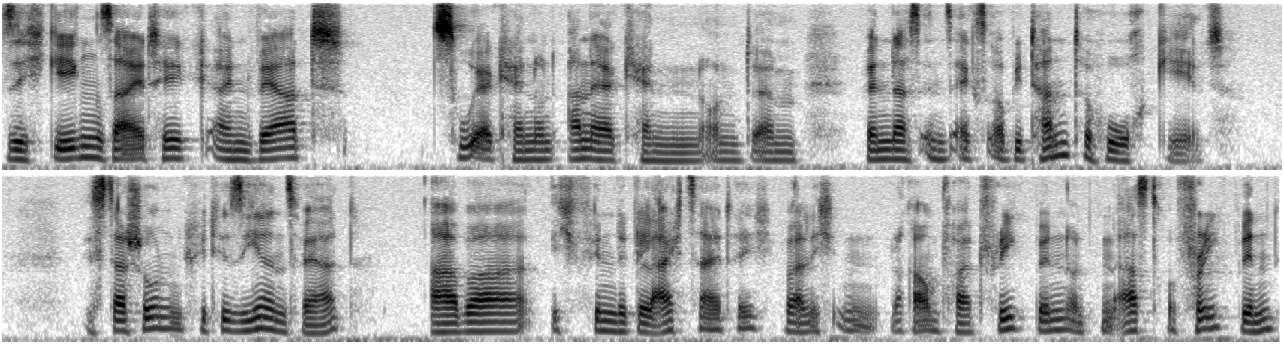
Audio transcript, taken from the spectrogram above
sich gegenseitig einen Wert zuerkennen und anerkennen. Und ähm, wenn das ins Exorbitante hochgeht, ist das schon kritisierenswert. Aber ich finde gleichzeitig, weil ich ein Raumfahrt-Freak bin und ein Astro-Freak bin,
